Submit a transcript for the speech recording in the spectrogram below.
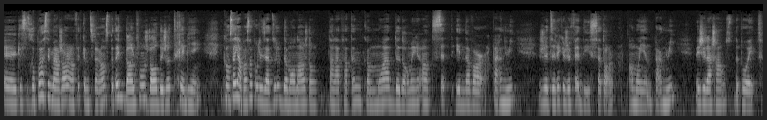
Euh, que ce sera pas assez majeur en fait comme différence. Peut-être dans le fond, je dors déjà très bien. Il conseille en passant pour les adultes de mon âge, donc dans la trentaine comme moi, de dormir entre 7 et 9 heures par nuit. Je dirais que je fais des 7 heures en moyenne par nuit, mais j'ai la chance de pas être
